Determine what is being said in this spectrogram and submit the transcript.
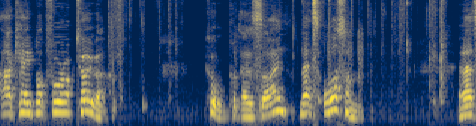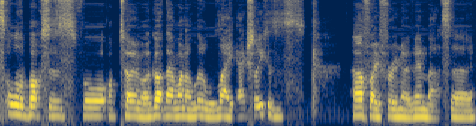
Arcade Block for October. Cool. Put that aside. That's awesome. And that's all the boxes for October. I got that one a little late, actually, because it's halfway through November. So,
